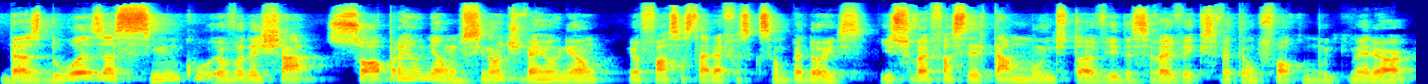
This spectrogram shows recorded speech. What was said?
Das 2 às 5, eu vou deixar só para reunião. Se não tiver reunião, eu faço as tarefas que são P2. Isso vai facilitar muito a tua vida. Você vai ver que você vai ter um foco muito melhor,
